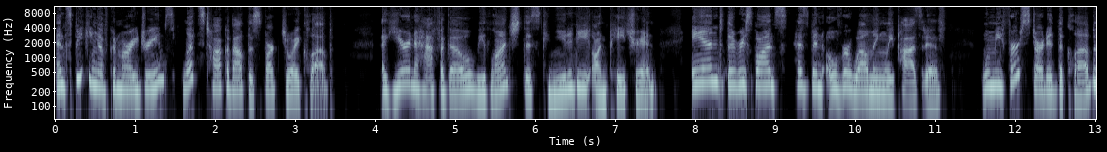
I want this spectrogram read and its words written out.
And speaking of KonMari dreams, let's talk about the Spark Joy Club a year and a half ago, we launched this community on Patreon, and the response has been overwhelmingly positive. When we first started the club,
